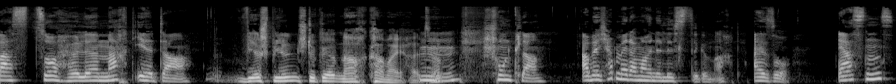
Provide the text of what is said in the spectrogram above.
was zur Hölle macht ihr da? Wir spielen Stücke nach Kamai halt. Mhm, ja? Schon klar. Aber ich habe mir da mal eine Liste gemacht. Also, erstens,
